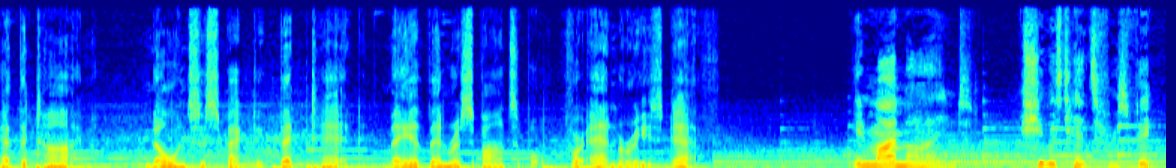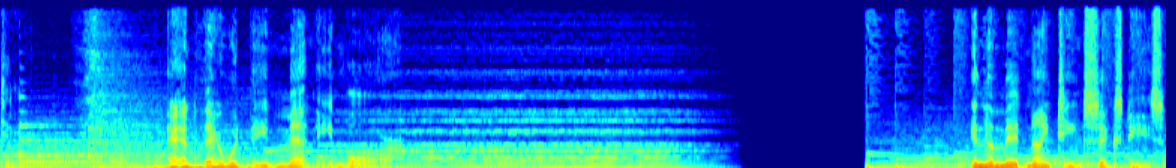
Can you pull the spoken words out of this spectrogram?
At the time, no one suspected that Ted may have been responsible for Anne Marie's death. In my mind, she was Ted's first victim. And there would be many more. In the mid 1960s,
